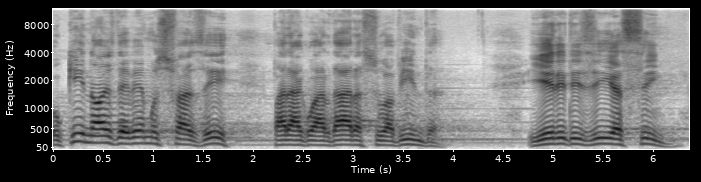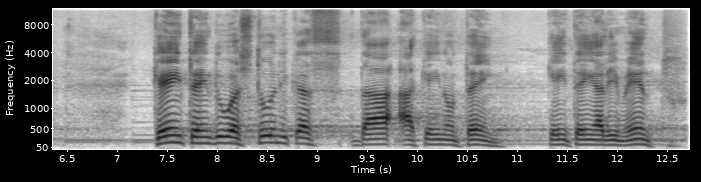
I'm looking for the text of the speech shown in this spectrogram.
o que nós devemos fazer para aguardar a sua vinda. E ele dizia assim: Quem tem duas túnicas, dá a quem não tem. Quem tem alimento,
